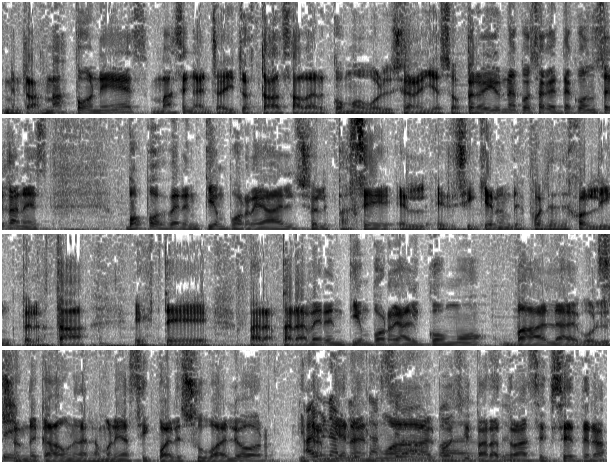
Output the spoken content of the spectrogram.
mientras más pones, más enganchadito estás a ver cómo evolucionan y eso. Pero hay una cosa que te es, vos podés ver en tiempo real, yo les pasé, el, el- si quieren después les dejo el link, pero está este para, para ver en tiempo real cómo va la evolución Sí. de cada una de las monedas y cuál es su valor, y Hay también anual, podés ir para- para sí. atrás, etcétera.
